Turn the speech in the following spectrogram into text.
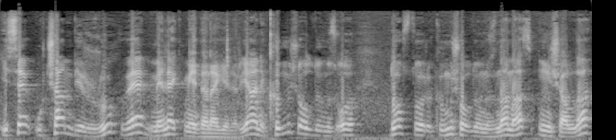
ise uçan bir ruh ve melek meydana gelir. Yani kılmış olduğumuz o dost doğru kılmış olduğumuz namaz inşallah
